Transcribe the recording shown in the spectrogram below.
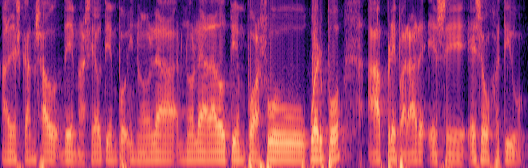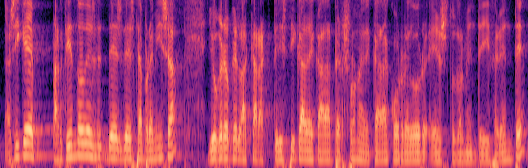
ha descansado demasiado tiempo y no le ha, no le ha dado tiempo a su cuerpo a preparar ese, ese objetivo. Así que partiendo desde, desde esta premisa, yo creo que la característica de cada persona, de cada corredor es totalmente diferente.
